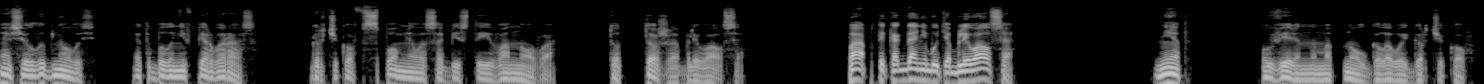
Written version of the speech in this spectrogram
Ася улыбнулась. Это было не в первый раз. Горчаков вспомнил особисто Иванова. Тот тоже обливался. «Пап, ты когда-нибудь обливался?» «Нет», — уверенно мотнул головой Горчаков.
